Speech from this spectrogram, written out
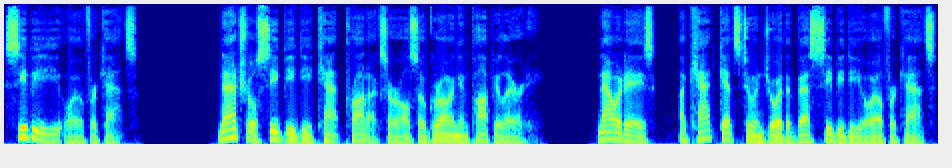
CBD oil for cats. Natural CBD cat products are also growing in popularity. Nowadays, a cat gets to enjoy the best CBD oil for cats,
